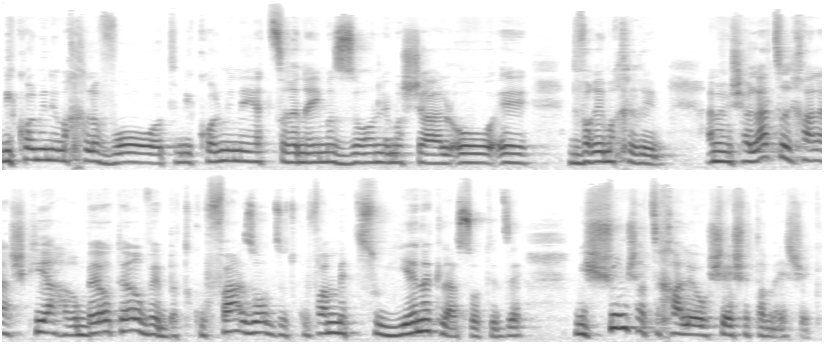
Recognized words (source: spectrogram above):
מכל מיני מחלבות, מכל מיני יצרני מזון למשל, או אה, דברים אחרים. הממשלה צריכה להשקיע הרבה יותר, ובתקופה הזאת, זו תקופה מצוינת לעשות את זה, משום שאת צריכה לאושש את המשק,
